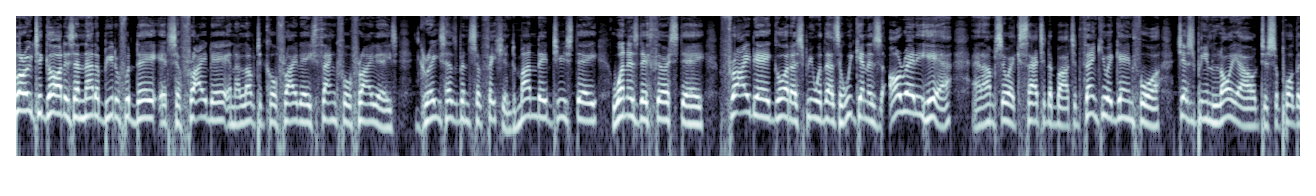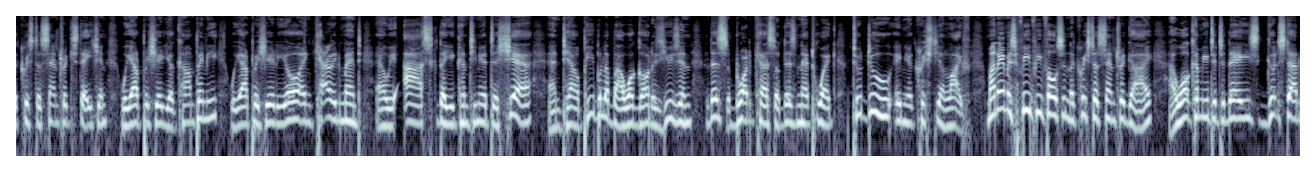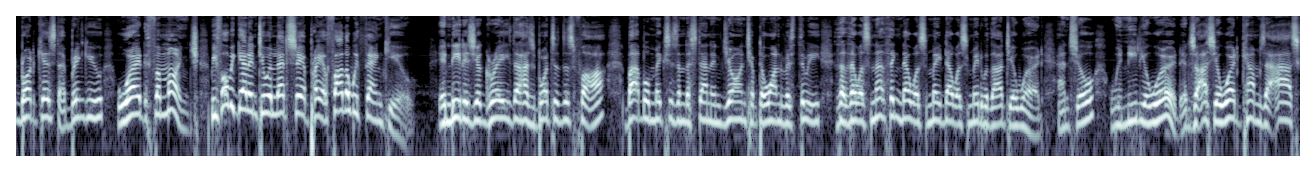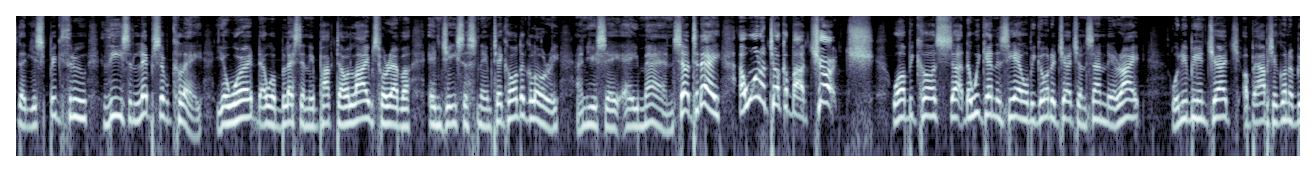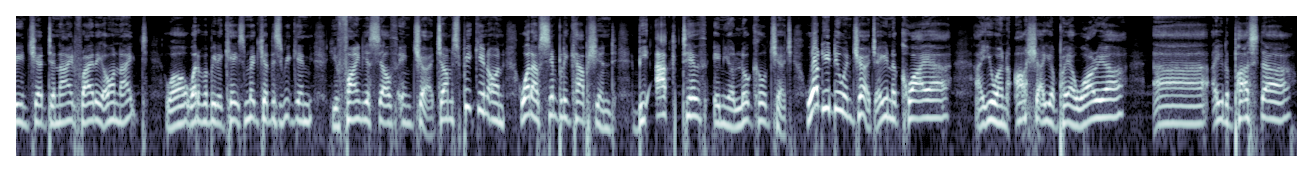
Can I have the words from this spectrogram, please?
Glory to God. It's another beautiful day. It's a Friday, and I love to call Fridays thankful Fridays. Grace has been sufficient. Monday, Tuesday, Wednesday, Thursday, Friday, God has been with us. The weekend is already here, and I'm so excited about it. Thank you again for just being loyal to support the Christocentric station. We appreciate your company, we appreciate your encouragement, and we ask that you continue to share and tell people about what God is using this broadcast or this network to do in your Christian life. My name is Fifi Folsom, the Christocentric guy. I welcome you to today's Good Start broadcast. I bring you Word for Munch. Before we get into it, let's say a prayer. Father, we thank you. Indeed, it's your grace that has brought us this far. Bible makes us understand in John chapter 1 verse 3 that there was nothing that was made that was made without your word. And so we need your word. And so as your word comes, I ask that you speak through these lips of clay, your word that will bless and impact our lives forever. In Jesus' name, take all the glory and you say amen. So today, I want to talk about church. Well, because uh, the weekend is here, we'll be going to church on Sunday, right? Will you be in church? Or perhaps you're going to be in church tonight, Friday, all night? Well, whatever be the case, make sure this weekend you find yourself in church. I'm speaking on what I've simply captioned be active in your local church. What do you do in church? Are you in the choir? Are you an usher? Are you a prayer warrior? Uh, are you the pastor?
